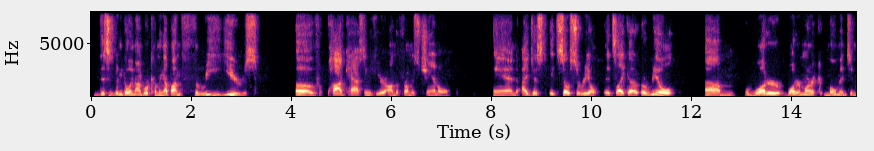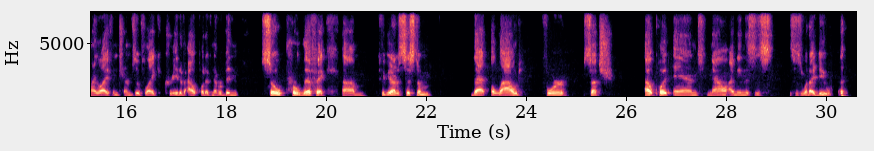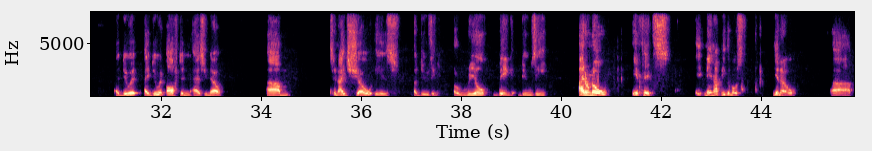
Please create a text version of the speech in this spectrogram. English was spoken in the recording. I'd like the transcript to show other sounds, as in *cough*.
this has been going on. We're coming up on three years of podcasting here on the Frumess channel. And I just, it's so surreal. It's like a, a real um, water watermark moment in my life in terms of like creative output. I've never been so prolific. Um, figured out a system that allowed for such output, and now, I mean, this is this is what I do. *laughs* I do it. I do it often, as you know. Um, tonight's show is a doozy, a real big doozy. I don't know if it's. It may not be the most, you know, uh,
